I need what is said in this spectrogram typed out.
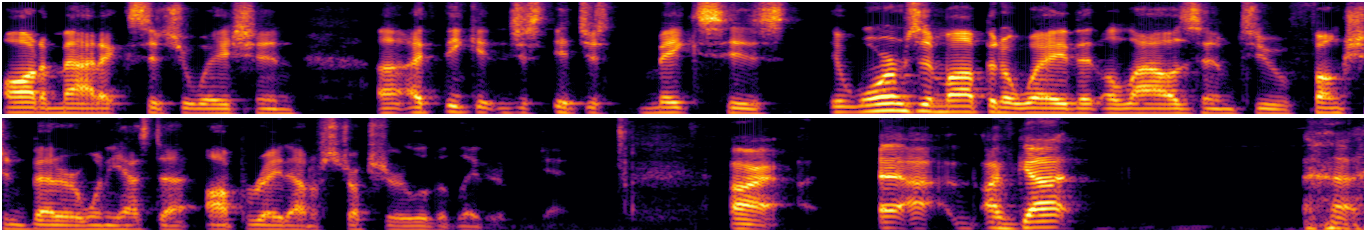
automatic situation uh, I think it just it just makes his it warms him up in a way that allows him to function better when he has to operate out of structure a little bit later in the game. All right, I, I've got. I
